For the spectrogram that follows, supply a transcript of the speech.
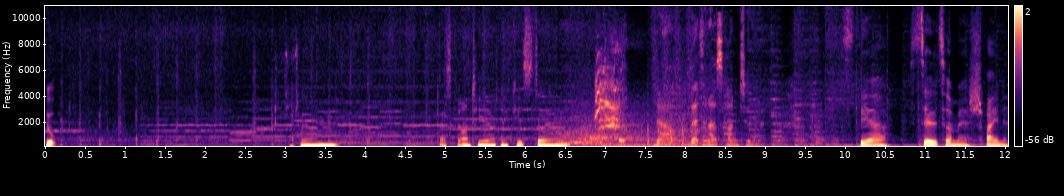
Jo. Tudum. Da ist garantiert eine Kiste. Now, let us hunt him. Sehr seltsame Schweine.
